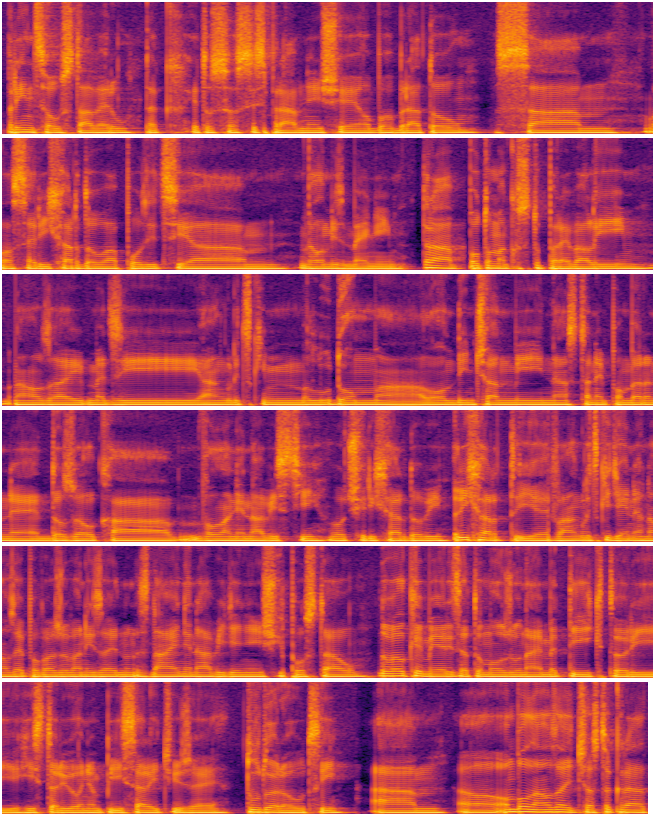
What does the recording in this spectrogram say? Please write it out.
princov Staveru, tak je to asi správnejšie, oboch bratov, sa vlastne Richardová pozícia veľmi zmení. Teda potom, ako sa to prevalí, naozaj medzi anglickým ľudom a londýnčanmi nastane pomerne dosť veľká vlna nenávisti voči Richardovi. Richard je v anglických dejinách naozaj považovaný za jednu z najnenávidenejších postav. Do veľkej miery za to môžu najmä tí, ktorí históriu o ňom písali, čiže Tudorovci. A on bol naozaj častokrát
